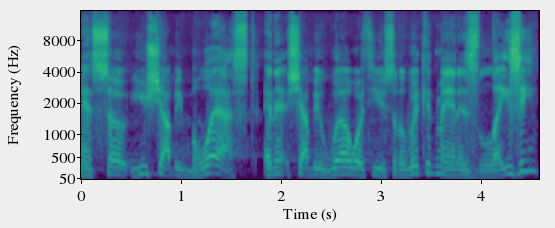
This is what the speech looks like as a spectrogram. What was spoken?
and so you shall be blessed, and it shall be well with you. So the wicked man is lazy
